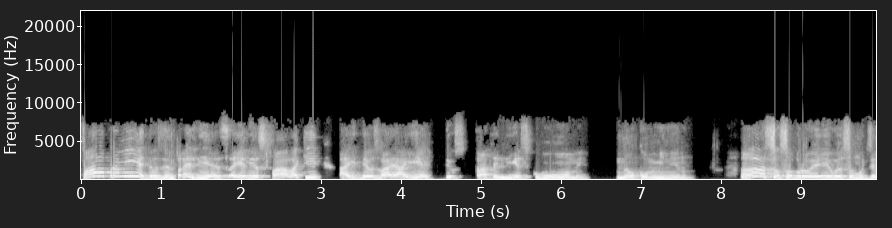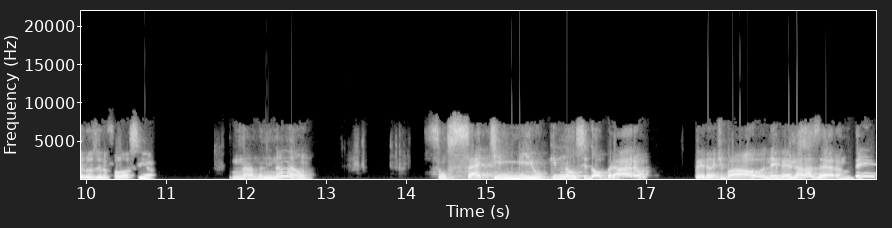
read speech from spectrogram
Fala para mim. É Deus dizendo para Elias. Aí Elias fala que. Aí Deus vai. Aí Deus trata Elias como homem, não como menino. Ah, só sobrou eu, eu sou muito zeloso. Ele falou assim, ó. Nada, Nina, não. São sete mil que não se dobraram perante Baal, nem beijaram a zero. Não tem.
